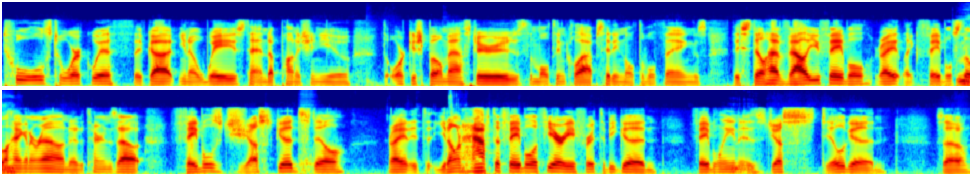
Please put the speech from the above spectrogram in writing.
tools to work with. They've got you know ways to end up punishing you. The Orcish Bowmasters, the Molten Collapse hitting multiple things. They still have value Fable, right? Like Fable's still mm. hanging around, and it turns out Fable's just good still, right? It, you don't have to Fable a Fury for it to be good. Fabling is just still good. So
